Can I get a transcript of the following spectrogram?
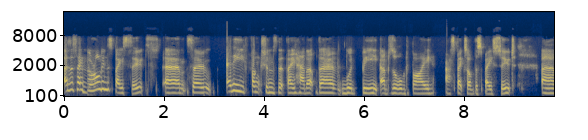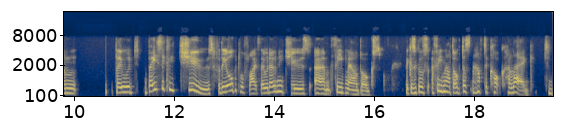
as I say, they were all in spacesuits. Um, so any functions that they had up there would be absorbed by aspects of the spacesuit. Um, they would basically choose for the orbital flights, they would only choose um, female dogs because, of course, a female dog doesn't have to cock her leg to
